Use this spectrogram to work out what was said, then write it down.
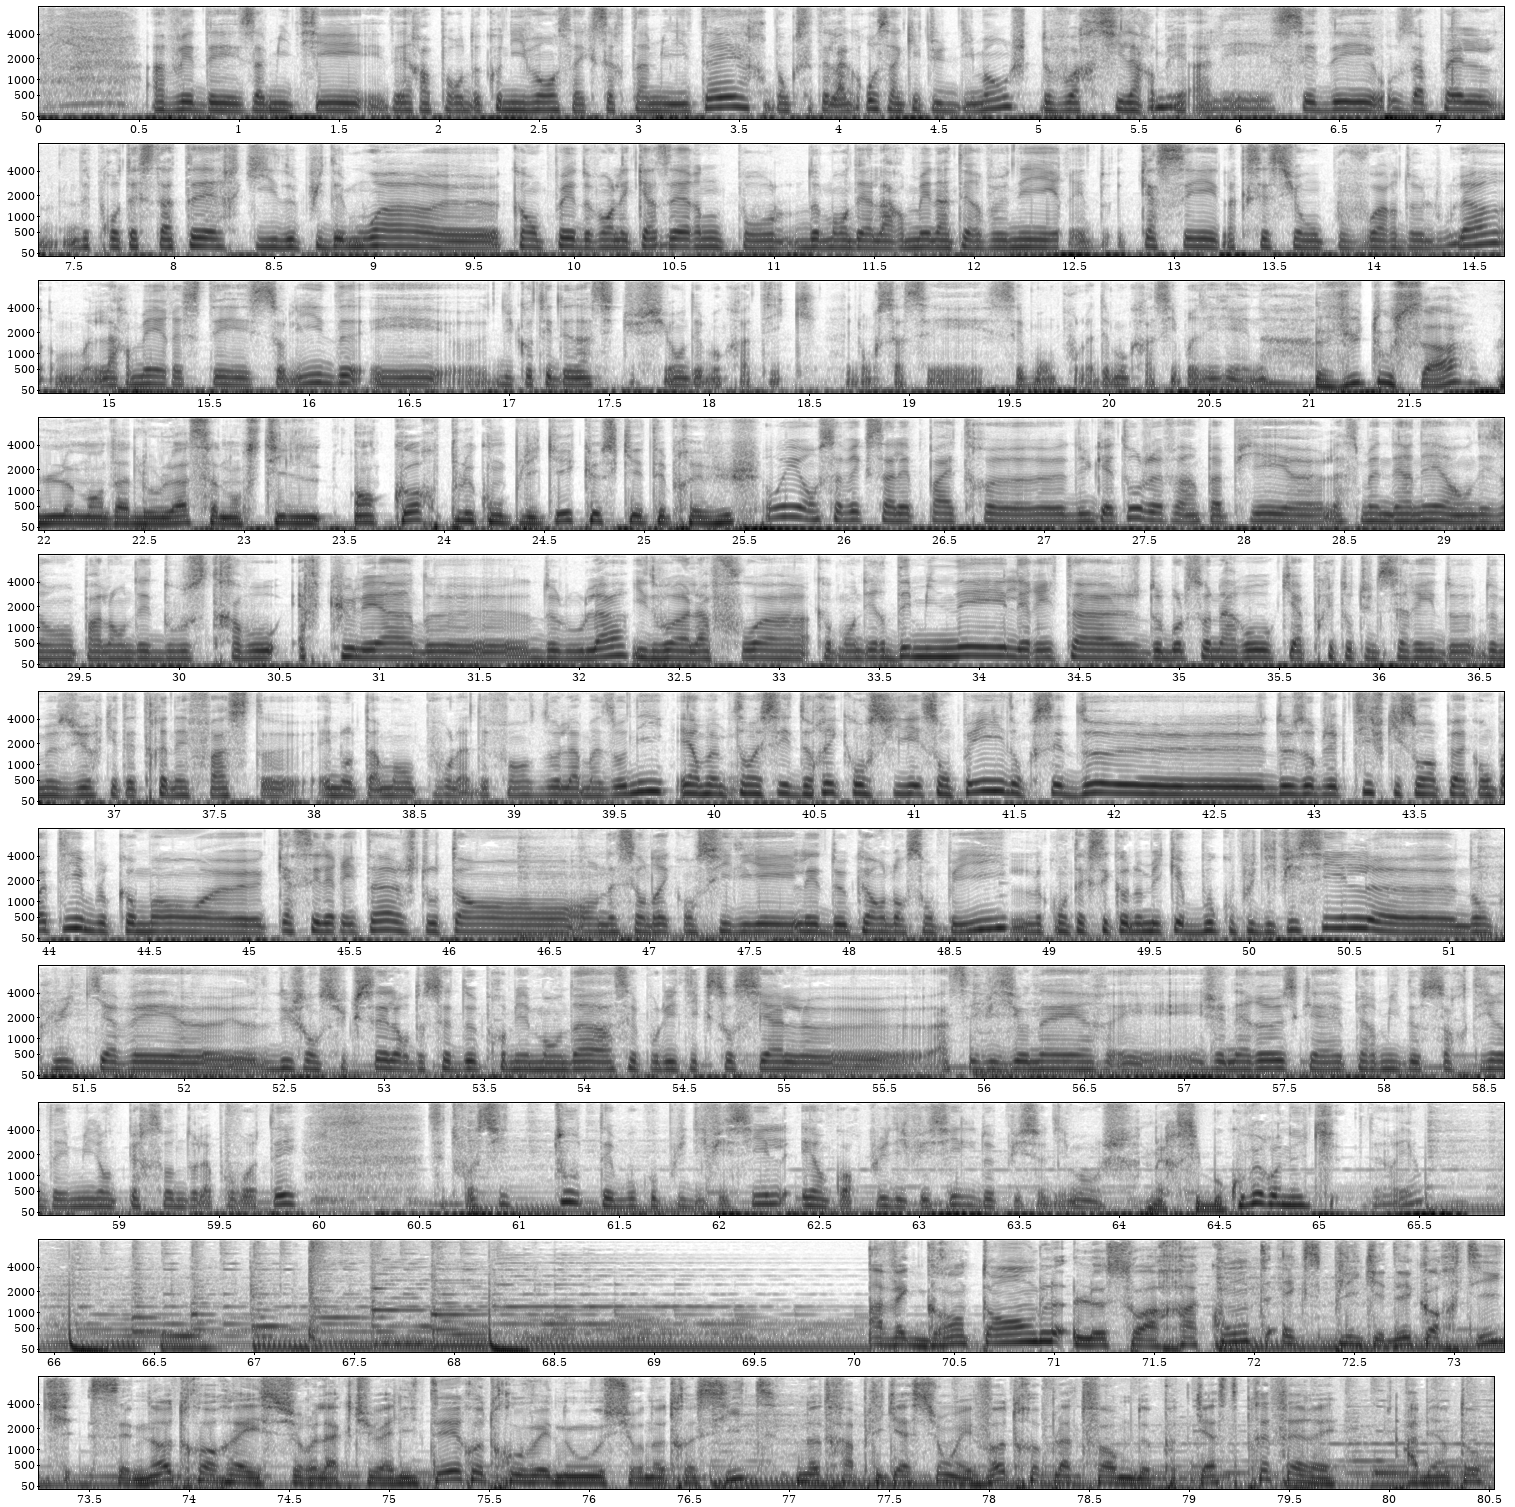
avait des amitiés et des rapports de connivence avec certains militaires. Donc c'était la grosse inquiétude dimanche de voir si l'armée allait céder aux appels des protestataires qui, depuis des mois, euh, campaient devant les casernes pour demander à l'armée d'intervenir et de casser l'accession au pouvoir de Lula. L'armée est restée solide et euh, du côté des institutions démocratiques. Et donc ça, c'est bon pour la démocratie brésilienne. Vu tout ça, le mandat de Lula s'annonce-t-il encore plus compliqué que ce qui était prévu? Oui, on savait que ça allait pas être euh, du gâteau. J'ai fait un papier la semaine dernière en disant, en parlant des 12 travaux herculéens de, de, Lula. Il doit à la fois, comment dire, déminer l'héritage de Bolsonaro qui a pris toute une série de, mesures qui étaient très néfastes et notamment pour la défense de l'Amazonie et en même temps essayer de réconcilier son pays. Donc c'est deux, deux objectifs qui sont un peu incompatibles. Comment euh, casser l'héritage tout en, essayant de réconcilier les deux camps dans son pays. Le contexte économique est beaucoup plus difficile. Euh, donc lui qui avait euh, dû son succès lors de ses deux premiers mandats, ses politiques sociales assez visionnaires et, et généreuses qui avaient permis de sortir des millions de personnes de la pauvreté, cette fois-ci tout est beaucoup plus difficile et encore plus difficile depuis ce dimanche. Merci beaucoup Véronique. De rien. Avec grand angle, le soir raconte, explique et décortique. C'est notre oreille sur l'actualité. Retrouvez-nous sur notre site, notre application et votre plateforme de podcast préférée. À bientôt.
